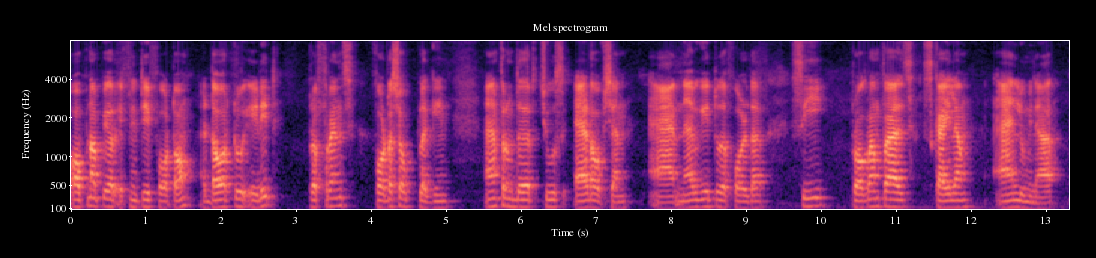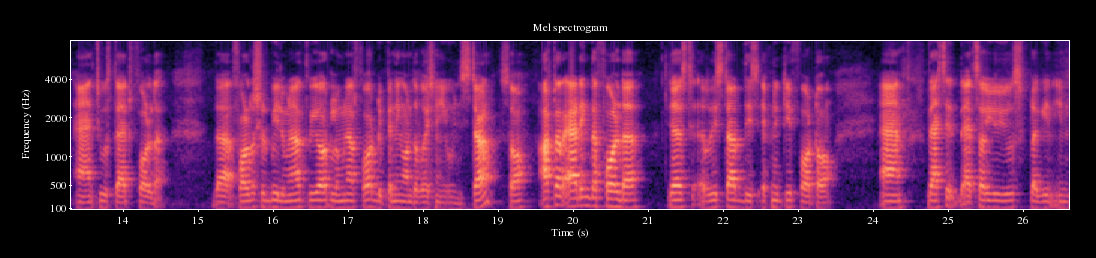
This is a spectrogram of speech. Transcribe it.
open up your Affinity Photo, head over to Edit, Preference, Photoshop plugin and from there choose add option and navigate to the folder. See program files skylum and luminar and choose that folder. The folder should be luminar 3 or luminar 4 depending on the version you install. So after adding the folder just restart this affinity photo. And that's it. That's how you use plugin in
